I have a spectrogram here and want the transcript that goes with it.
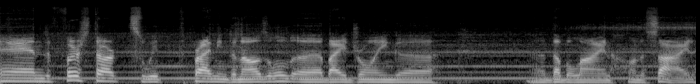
And first starts with priming the nozzle uh, by drawing a, a double line on the side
